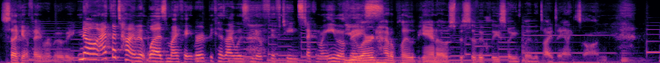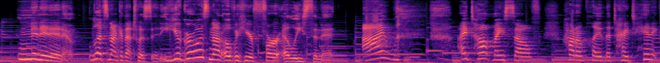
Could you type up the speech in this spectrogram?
Second favorite movie. No, at the time it was my favorite because I was, you know, 15, stuck in my emo You phase. learned how to play the piano specifically so you can play the Titanic song. No, no, no, no. Let's not get that twisted. Your girl is not over here for Elise in it. I I taught myself how to play the Titanic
